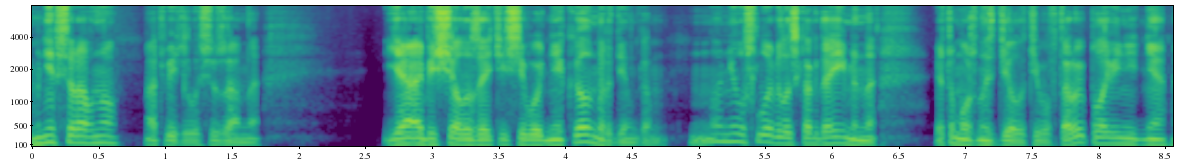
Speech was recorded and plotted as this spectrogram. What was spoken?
«Мне все равно», — ответила Сюзанна. «Я обещала зайти сегодня к Элмердингам, но не условилась, когда именно. Это можно сделать и во второй половине дня.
